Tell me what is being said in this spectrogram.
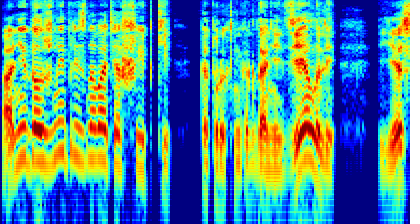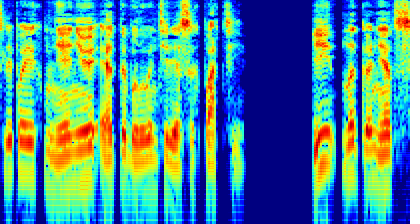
они должны признавать ошибки, которых никогда не делали, если, по их мнению, это было в интересах партии. И, наконец,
